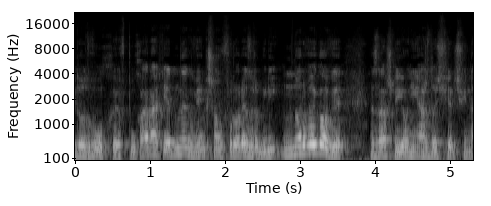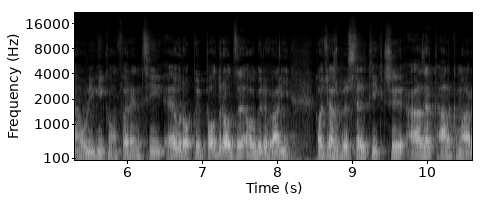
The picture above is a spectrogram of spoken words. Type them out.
do 2 w pucharach, jednak większą furorę zrobili Norwegowie. Zaszli oni aż do ćwierćfinału Ligi Konferencji Europy. Po drodze ogrywali chociażby Celtic czy AZ Alkmaar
